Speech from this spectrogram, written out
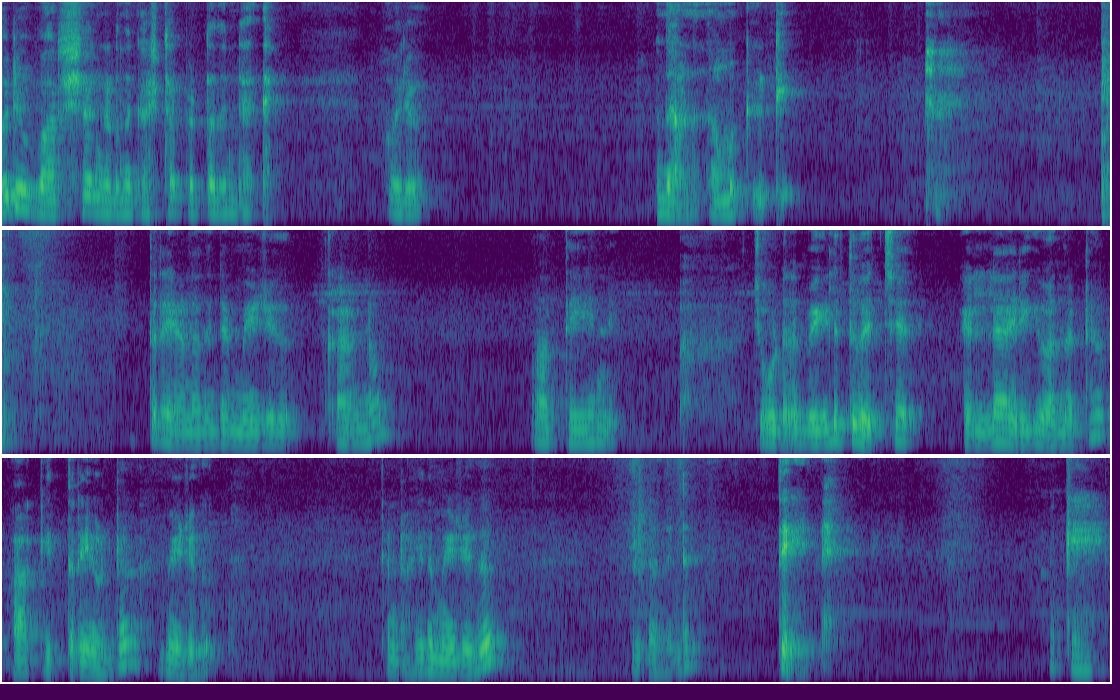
ഒരു വർഷം കിടന്ന് കഷ്ടപ്പെട്ടതിന്റെ ഒരു ഇതാണ് നമുക്ക് കിട്ടി. ഇത്രയാണ് അതിന്റെ മെഴുക്. കാരണം ആ തേൻ ചൂട് വെയിലത്ത് വെച്ച് എല്ലാം അരികി വന്നിട്ട് ബാക്കി ഇത്രയുണ്ട് മെഴുക്. കണ്ടോ ഇത് മെഴുക്. ഇതതിന്റെ തേൻ. ഓക്കേ.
